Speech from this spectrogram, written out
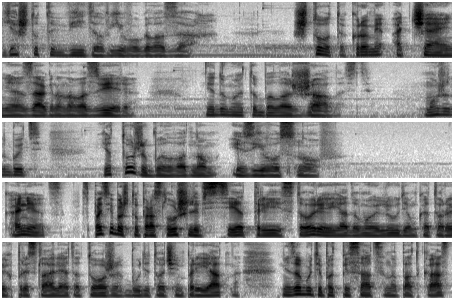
я что-то видел в его глазах. Что-то, кроме отчаяния загнанного зверя. Я думаю, это была жалость. Может быть, я тоже был в одном из его снов. Конец. Спасибо, что прослушали все три истории. Я думаю, людям, которые их прислали, это тоже будет очень приятно. Не забудьте подписаться на подкаст,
